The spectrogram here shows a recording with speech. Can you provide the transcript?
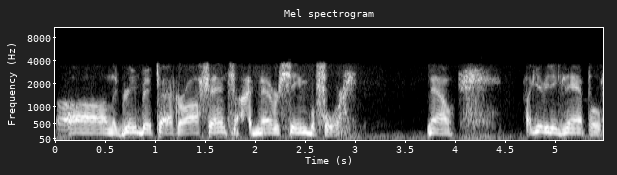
uh, on the Green Bay Packer offense I've never seen before. Now, I'll give you an example.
